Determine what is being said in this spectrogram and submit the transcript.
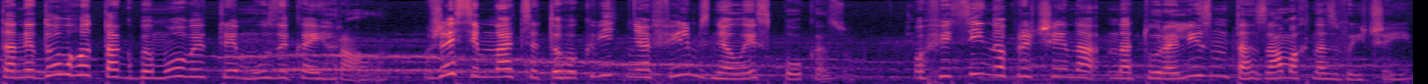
Та недовго, так би мовити, музика й грала. Вже 17 квітня фільм зняли з показу. Офіційна причина натуралізм та замах на звичаї.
